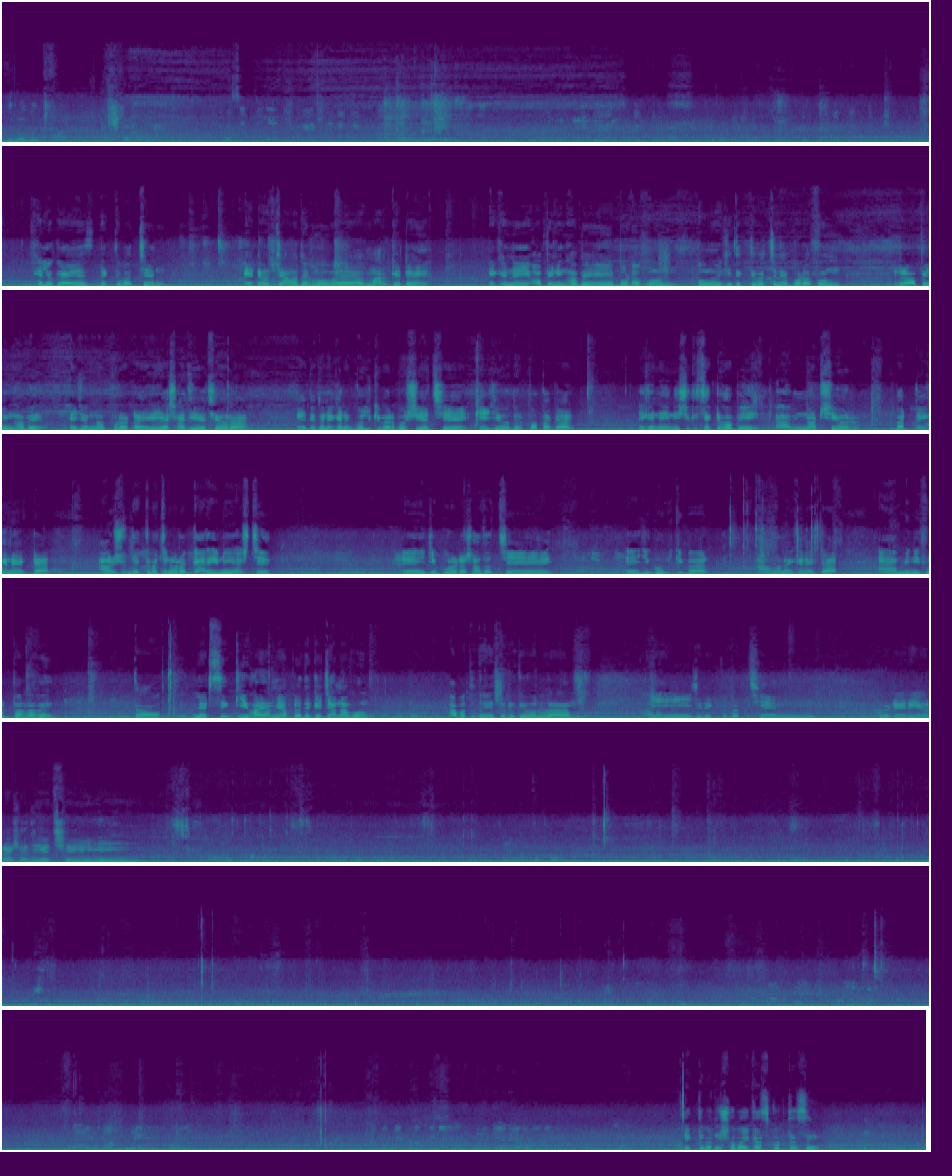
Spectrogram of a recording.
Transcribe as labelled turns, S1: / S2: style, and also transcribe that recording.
S1: Vlogger.
S2: Hello guys দেখতে পাচ্ছেন? এটা হচ্ছে আমাদের মার্কেটে এখানে ওপেনিং হবে ভোডাফোন ওই যে দেখতে পাচ্ছেন, এই ভোডাফোন এটা ওপেনিং হবে। এই জন্য পুরোটা এরিয়া সাজিয়েছে ওরা। এই দেখুন, এখানে গোলকিপার বসিয়েছে। এই যে ওদের পতাকা। এখানে নিশ্চয় কিছু একটা হবে I am not sure but এখানে একটা আমার দেখতে পাচ্ছেন ওরা গাড়ি নিয়ে আসছে। এই যে পুরোটা সাজাচ্ছে, এই যে গোলকিপার আমার মনে এখানে একটা মিনি ফুটবল হবে। তো লেটসি কি হয়, আমি আপনাদেরকে জানাব। আপাতত এতটুকু বললাম। এই যে দেখতে পাচ্ছেন পুরোটা এরিয়া ওরা সাজিয়েছে। দেখতে পাচ্ছেন সবাই কাজ করতেছে।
